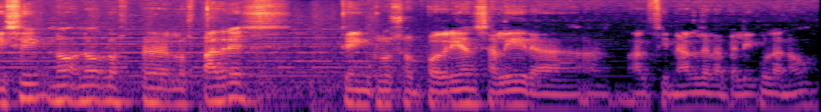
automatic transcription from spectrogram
y sí, no, no, los, los, padres que incluso podrían salir al final de la película, ¿no?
